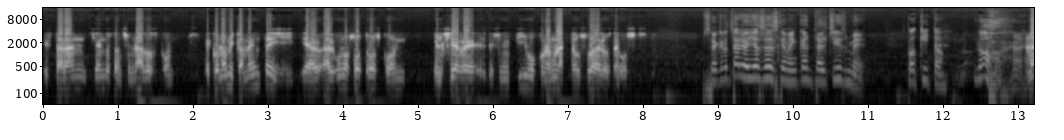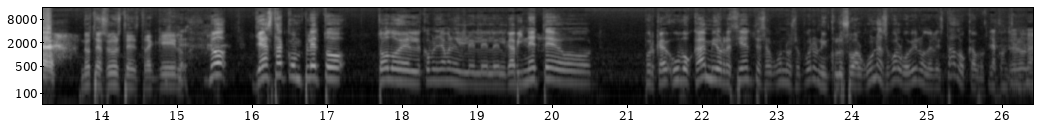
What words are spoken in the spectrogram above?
estarán siendo sancionados con económicamente y, y a- algunos otros con el cierre definitivo, con alguna clausura de los negocios. Secretario, ya sabes que me encanta el chisme. Poquito. No, no te asustes, tranquilo. No, ya está completo todo el, ¿cómo le llaman? El, el- el- el gabinete o... Porque hubo cambios recientes, algunos se fueron, incluso algunas se fue al gobierno del estado, cabrón. La Contralora.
